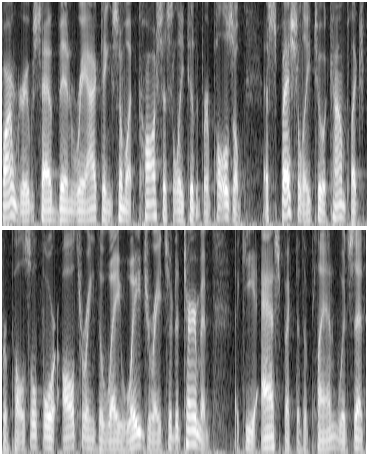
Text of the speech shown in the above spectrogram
Farm groups have been reacting somewhat cautiously to the proposal, especially to a complex proposal for altering the way wage rates are determined. A key aspect of the plan would set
